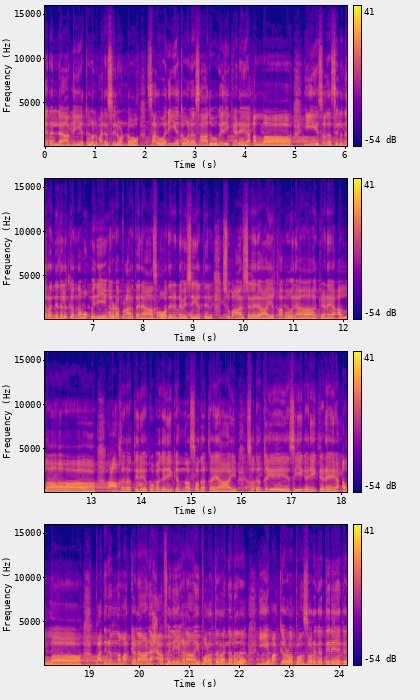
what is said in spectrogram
ഏതെല്ലാം നീയത്തുകൾ മനസ്സിലുണ്ടോ? സർവ നീയത്തുകൾ സാധൂകരിക്കണേ അല്ലാ ഈ സദസ്സിൽ നിറഞ്ഞു നിൽക്കുന്ന മുഅ്മിനീങ്ങളുടെ പ്രാർത്ഥന സഹോദരന്റെ വിഷയത്തിൽ ശുപാർശകരായി കബൂലാക്കണേ അല്ലാ ആഹ്റത്തിലേക്ക് ഉപകരിക്കുന്ന സദക്കയായി സദക്കയെ സ്വീകരിക്കണേ അല്ലാ പതിനൊന്ന് മക്കളാണ് ഹാഫിലികളായി പുറത്തിറങ്ങുന്നത്. ഈ മക്കളോടൊപ്പം സ്വർഗത്തിലേക്ക്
